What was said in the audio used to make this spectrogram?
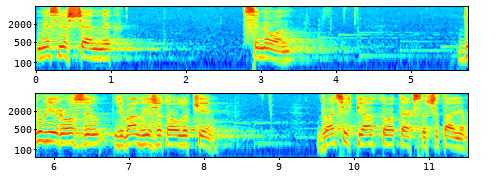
не священник Симеон. Другий розділ Євангелія Святого Луки, 25 текста читаю.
